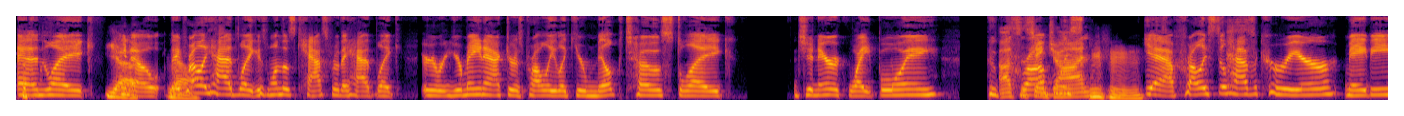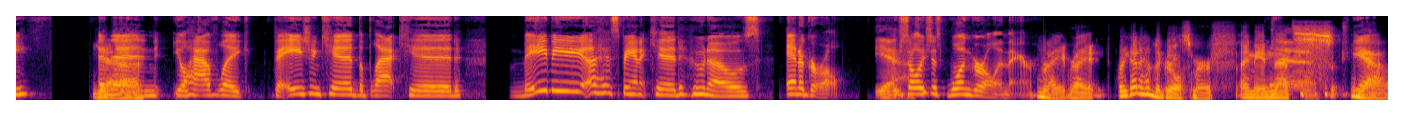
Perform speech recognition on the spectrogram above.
And like, Yeah, you know, they yeah. probably had like it's one of those casts where they had like your your main actor is probably like your milk toast like generic white boy who Austin probably St. John. Mhm. yeah probably still has a career maybe Yeah. and then you'll have like the Asian kid, the black kid, maybe a Hispanic kid, who knows, and a girl. Yeah. There's always just one girl in there. Right, right. We got to have the girl Smurf. I mean, Yeah. that's Yeah.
